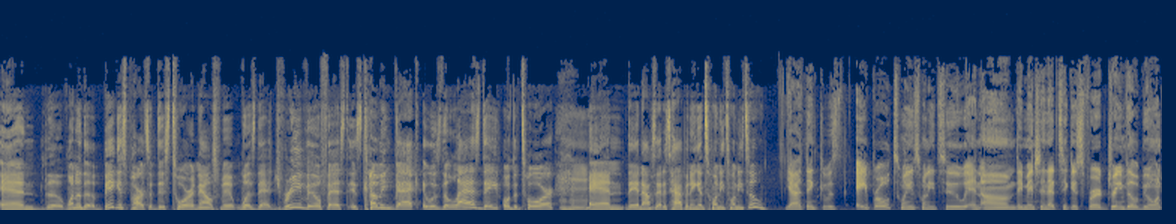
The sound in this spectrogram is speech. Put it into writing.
and the one of the biggest parts of this tour announcement was that Dreamville Fest is coming back. It was the last date on the tour, and they announced that it's happening in 2022. Yeah, I think it was April 2022, and um, they mentioned that tickets for Dreamville will be on,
